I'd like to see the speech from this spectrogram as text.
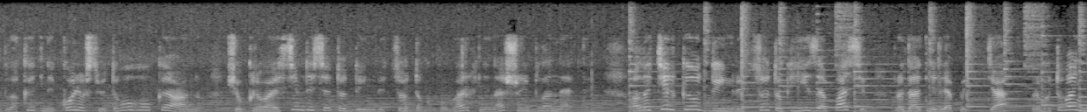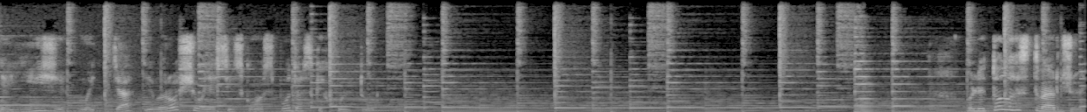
і блакитний колір світового океану, що вкриває 71% поверхні нашої планети. Але тільки 1% її запасів придатні для пиття, приготування їжі, миття і вирощування сільськогосподарських культур. Політологи стверджують,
